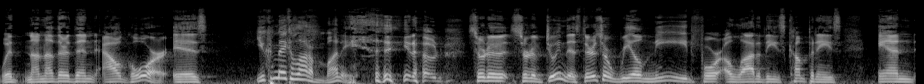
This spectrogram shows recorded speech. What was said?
with none other than Al Gore, is you can make a lot of money, you know, sort of sort of doing this. There's a real need for a lot of these companies and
